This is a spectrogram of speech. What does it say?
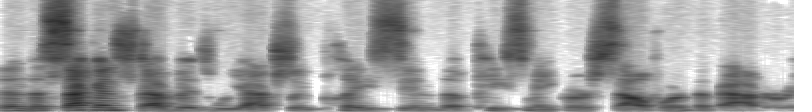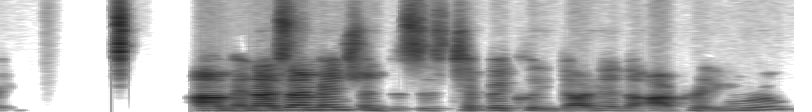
then the second step is we actually place in the pacemaker itself or the battery. Um, and as I mentioned, this is typically done in the operating room,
